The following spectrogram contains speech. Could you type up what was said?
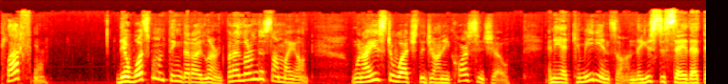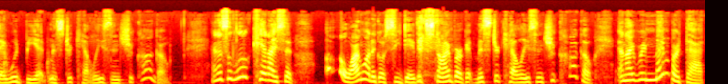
platform. There was one thing that I learned, but I learned this on my own. When I used to watch the Johnny Carson show and he had comedians on, they used to say that they would be at Mr. Kelly's in Chicago. And as a little kid, I said, Oh, I want to go see David Steinberg at Mr. Kelly's in Chicago. And I remembered that.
